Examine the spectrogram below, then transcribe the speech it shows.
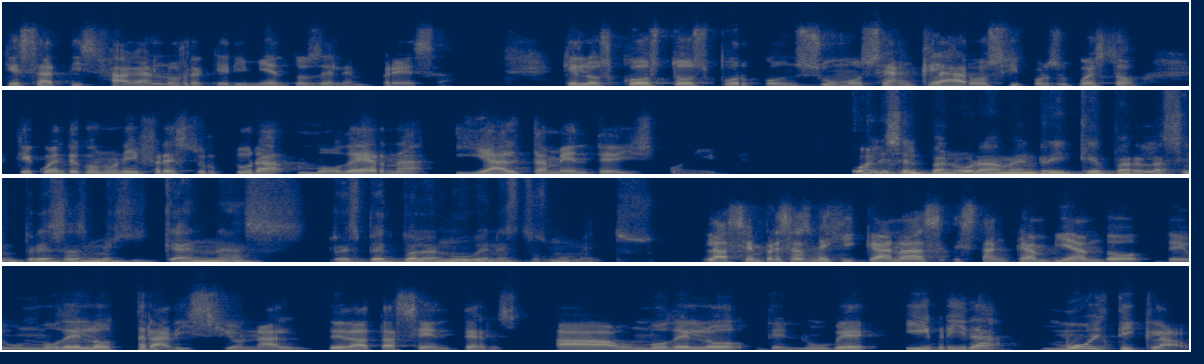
que satisfagan los requerimientos de la empresa, que los costos por consumo sean claros y, por supuesto, que cuente con una infraestructura moderna y altamente disponible. ¿Cuál es el panorama, Enrique, para las empresas mexicanas respecto a la nube en estos momentos? Las empresas mexicanas están cambiando de un modelo tradicional de data centers a un modelo de nube híbrida multicloud.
